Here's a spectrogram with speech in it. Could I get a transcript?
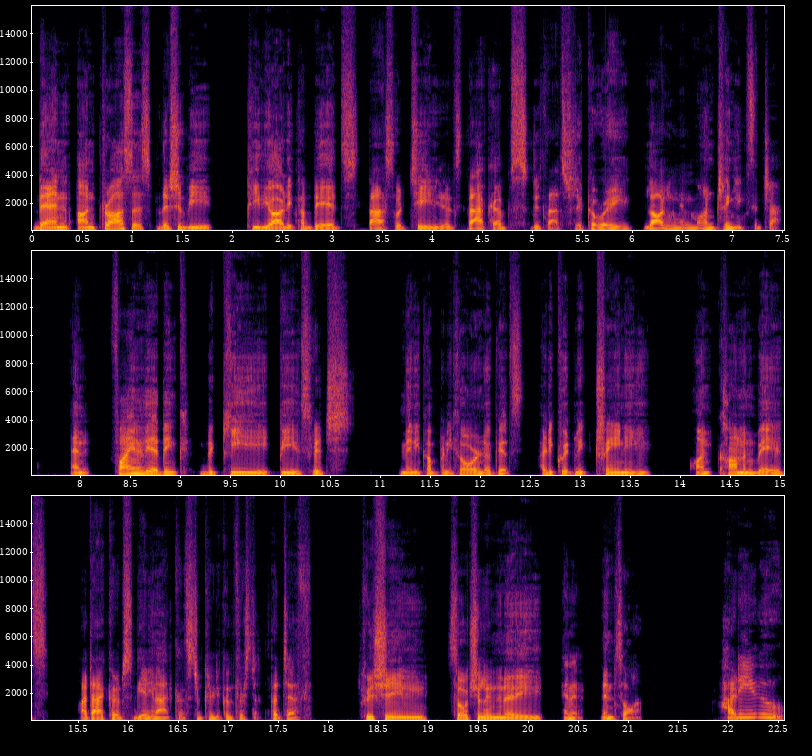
Then on process, there should be periodic updates, password changes, backups, disaster recovery, logging and monitoring, etc. And finally, I think the key piece, which many companies overlook, is adequately training on common ways attackers gain access to critical systems, such as phishing, social engineering, and, and so on. How do you,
